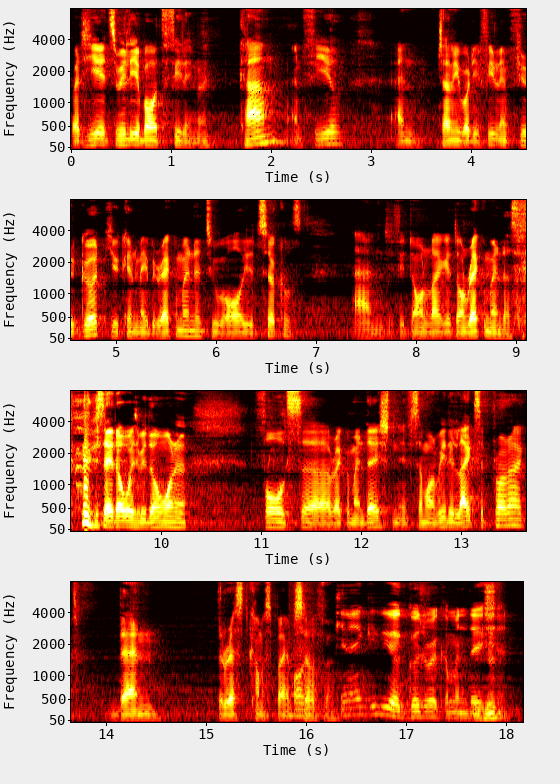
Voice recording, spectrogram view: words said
But here it's really about the feeling, right? Come and feel and tell me what you feel and feel good. You can maybe recommend it to all your circles. And if you don't like it, don't recommend us. we say it always, we don't want a false uh, recommendation. If someone really likes a product, then the rest comes by Well, himself. can I give you a good recommendation? Mm-hmm.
